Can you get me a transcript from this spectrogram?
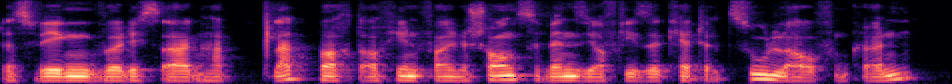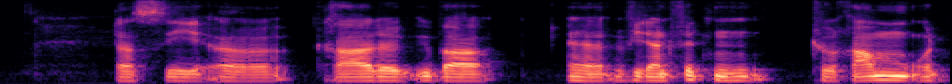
Deswegen würde ich sagen, hat Gladbach auf jeden Fall eine Chance, wenn sie auf diese Kette zulaufen können, dass sie äh, gerade über äh, wieder einen fitten Tyram und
